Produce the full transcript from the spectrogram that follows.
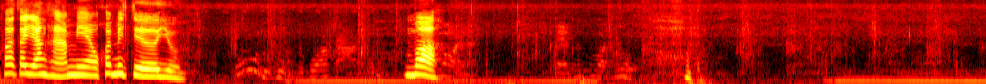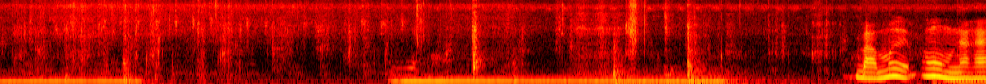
ค่อยก็ยังหาแมวค่อยไม่เจออยู่บ่บ่ามืดอุ้มนะคะ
